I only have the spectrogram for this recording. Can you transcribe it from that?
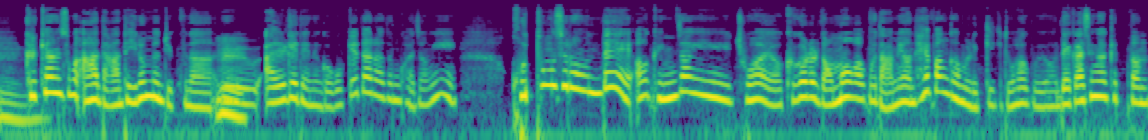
음. 그렇게 하는 순간, 아, 나한테 이런 면도 있구나를 음. 알게 되는 거고, 깨달아든 과정이 고통스러운데, 어, 굉장히 좋아요. 그거를 넘어가고 나면 해방감을 느끼기도 하고요. 내가 생각했던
